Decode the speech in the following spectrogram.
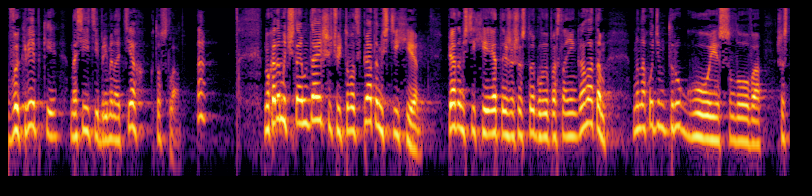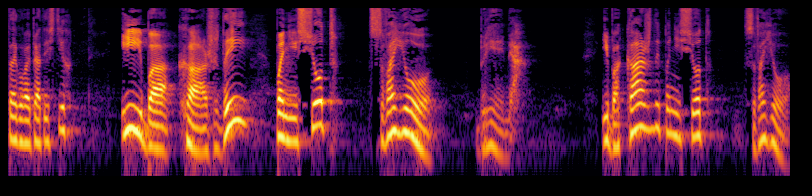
вы крепкие, носите бремена тех, кто слаб. Да? Но когда мы читаем дальше чуть, то вот в пятом стихе, в пятом стихе этой же шестой главы послания к Галатам, мы находим другое слово, шестая глава, пятый стих. «Ибо каждый понесет свое бремя». Ибо каждый понесет свое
